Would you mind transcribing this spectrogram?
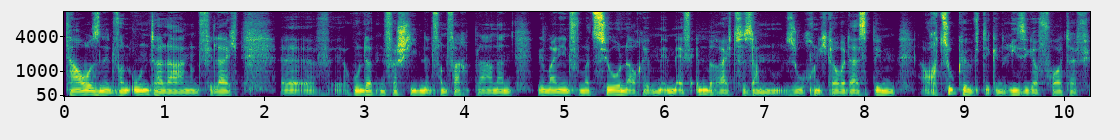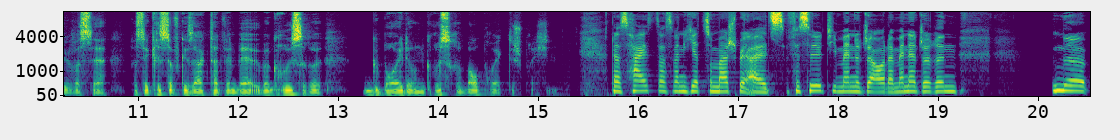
Tausenden von Unterlagen und vielleicht äh, Hunderten verschiedenen von Fachplanern mir meine Informationen auch im, im FM-Bereich zusammensuchen. Ich glaube, da ist BIM auch zukünftig ein riesiger Vorteil für, was der, was der Christoph gesagt hat, wenn wir über größere Gebäude und größere Bauprojekte sprechen. Das heißt, dass wenn ich jetzt zum Beispiel als Facility Manager oder Managerin eine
